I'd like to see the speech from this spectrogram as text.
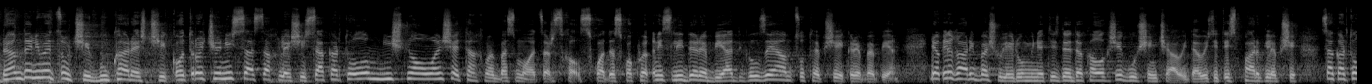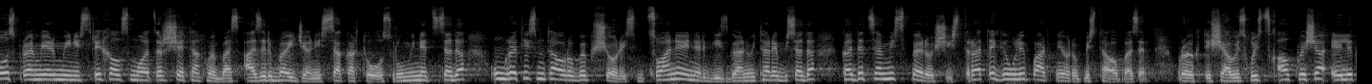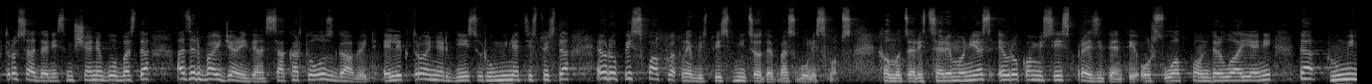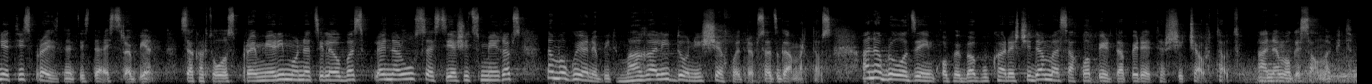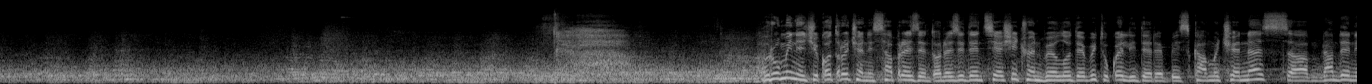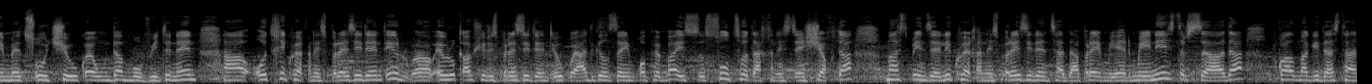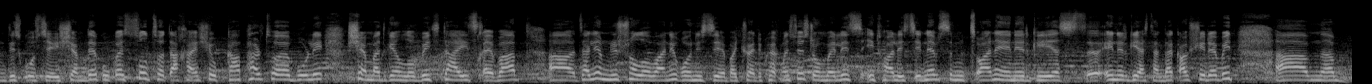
რამდენიმე წუთში ბუქარესტში კოტროჩენის სასახლეში საქართველოს მნიშვნელოვან შეთანხმებას მოაწერს ხელს. სხვადასხვა ქვეყნის ლიდერები ადგილზე ამ წუთებში იკრებებიან. ირაკლი ღარიბაშვილი რუმინეთის დედაქალაქში გუშინ ჩავიდა ვიზიტის ფარგლებში. საქართველოს პრემიერ-მინისტრი ხელს მოაწერს შეთანხმებას აზერბაიჯანის, საქართველოს, რუმინეთისა და უნგრეთის მთავრობებს შორის მწვანე ენერგიის განვითარებისა და გადაცემის სფეროში სტრატეგიული პარტნიორობის თაობაზე. პროექტი შავი ზღვის წყალქვეშა ელექტროსადენის მშენებლობას და აზერბაიჯანიდან საქართველოს გავლით ელექტროენერგიის რუმინეთისთვის და ევროპის სხვა ქვეყნებისთვის მიწოდებას გულისხმობს. ხელმოწერის ცერემონიას ევროკომისიის პრეზიდენტი ორსულა ფონ დერ ლაიენი და რუმინეთის პრეზიდენტის დაესწრებიან. საქართველოს პრემიერი მონაწილეობას პლენარულ სესიაშიც მიიღებს და მოგვიანებით მაღალი დონის შეხვედრებსაც გამართავს. ანა ბროლაძე იმყოფება ბუქარესტში და მას ახლა პირდაპირ ეთერში ჩავრთავთ. ანა მოგესალმებით. რუმინეთში კოტროჩენის საპრეზიდენტო რეზიდენციაში ჩვენ ველოდებით უკვე ლიდერების გამოჩენას. რამდენიმე წუთში უკვე უნდა მოვიდნენ. ოთხი ქვეყნის პრეზიდენტი, ევროკავშირის პრეზიდენტი უკვე ადგილზე იმყოფება. ის სულ ცოტა ხნის წინ შეხვდა მასპინძელი ქვეყნის პრეზიდენტსა და პრემიერ-მინისტრს და გვალმაგიდასთან დისკუსიის შემდეგ უკვე სულ ცოტა ხანში გაფართოებული შემადგენლობით დაიწყება ძალიან მნიშვნელოვანი ღონისძიება ჩვენი ქვეყნისთვის, რომელიც ითვალისწინებს მწვანე ენერგიას ენერგიას ენერგიასთან დაკავშირებით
